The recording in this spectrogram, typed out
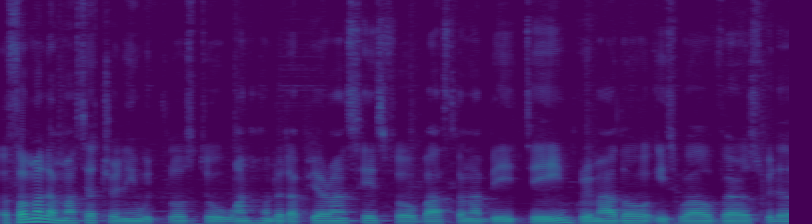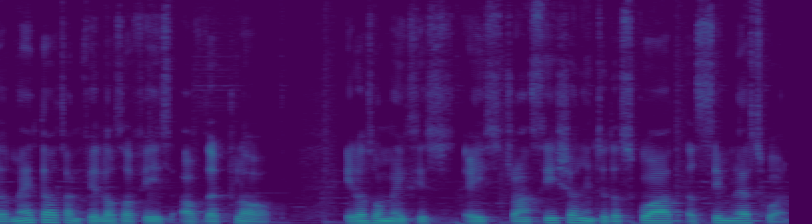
A former La Masia trainee with close to 100 appearances for Barcelona B team, Grimaldo is well versed with the methods and philosophies of the club. It also makes his, his transition into the squad a seamless one,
